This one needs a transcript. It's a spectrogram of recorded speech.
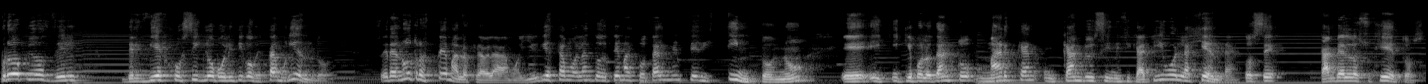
propios del, del viejo ciclo político que está muriendo. Eran otros temas los que hablábamos y hoy día estamos hablando de temas totalmente distintos, ¿no? y, y, que por lo tanto marcan un cambio significativo en la agenda. Entonces, cambian los sujetos,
